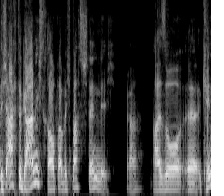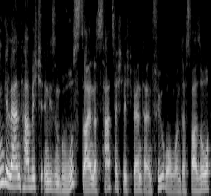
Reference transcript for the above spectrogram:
Ich achte gar nicht drauf, aber ich mache es ständig. Ja. Also äh, kennengelernt habe ich in diesem Bewusstsein das tatsächlich während der Entführung. Und das war so,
